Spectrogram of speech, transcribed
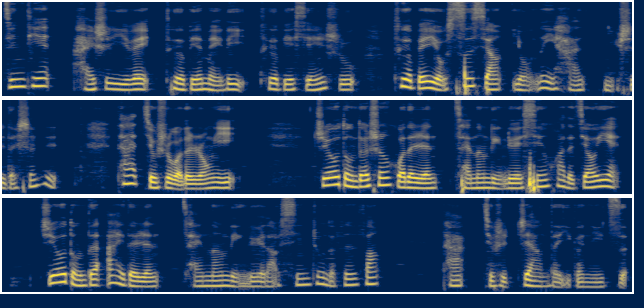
今天还是一位特别美丽、特别娴熟、特别有思想、有内涵女士的生日，她就是我的容姨。只有懂得生活的人，才能领略鲜花的娇艳；只有懂得爱的人，才能领略到心中的芬芳。她就是这样的一个女子。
